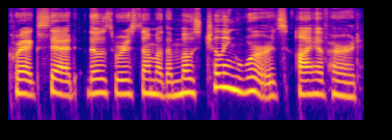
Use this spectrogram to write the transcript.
Craig said those were some of the most chilling words I have heard.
